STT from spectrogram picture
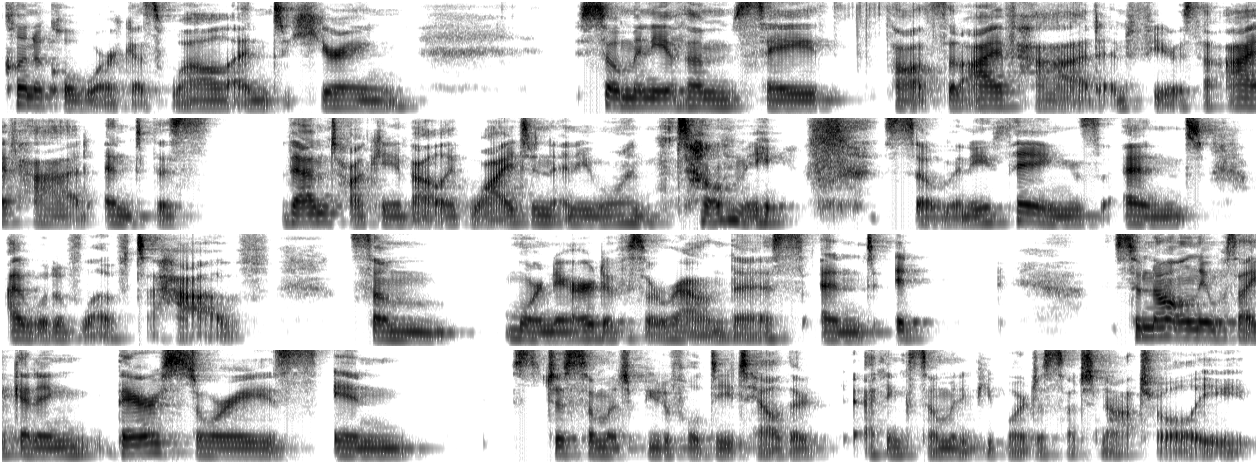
clinical work as well. And hearing so many of them say thoughts that I've had and fears that I've had, and this them talking about like why didn't anyone tell me so many things and i would have loved to have some more narratives around this and it so not only was I getting their stories in just so much beautiful detail, there I think so many people are just such naturally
